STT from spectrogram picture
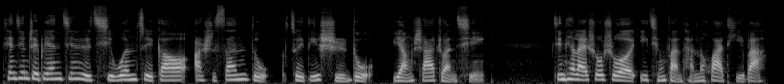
天津这边今日气温最高二十三度，最低十度，扬沙转晴。今天来说说疫情反弹的话题吧。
